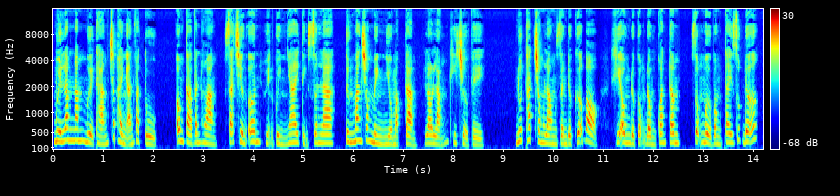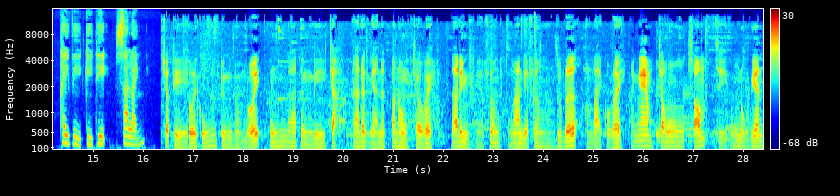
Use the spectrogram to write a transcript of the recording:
15 năm 10 tháng chấp hành án phạt tù, ông Cà Văn Hoàng, xã Trường Ơn, huyện Quỳnh Nhai, tỉnh Sơn La, từng mang trong mình nhiều mặc cảm, lo lắng khi trở về. Nút thắt trong lòng dần được gỡ bỏ khi ông được cộng đồng quan tâm, rộng mở vòng tay giúp đỡ thay vì kỳ thị, xa lánh. Trước thì tôi cũng từng đồng lỗi, cũng từng đi chạy đã được nhà nước khoan hồng trở về. Gia đình địa phương, công an địa phương giúp đỡ làm lại cuộc đời. Anh em trong xóm thì cũng động viên,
